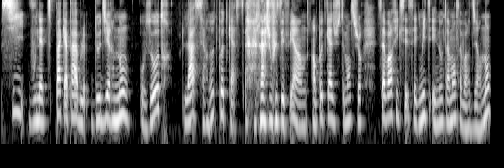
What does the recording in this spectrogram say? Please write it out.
Si vous n'êtes pas capable de dire non aux autres, là, c'est un autre podcast. Là, je vous ai fait un, podcast justement sur savoir fixer ses limites et notamment savoir dire non.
